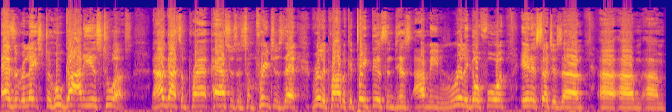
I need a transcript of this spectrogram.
as it relates to who God is to us. Now, I got some pastors and some preachers that really probably could take this and just, I mean, really go forth in it, such as um, uh, um, um,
